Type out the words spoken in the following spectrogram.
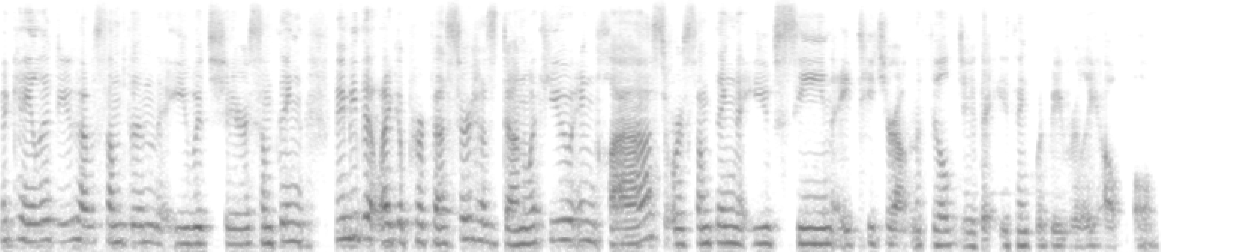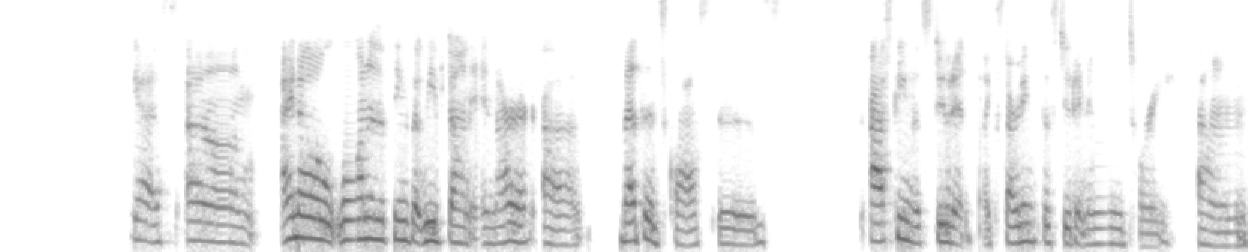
Michaela, do you have something that you would share? Something maybe that like a professor has done with you in class or something that you've seen a teacher out in the field do that you think would be really helpful? Yes, um, I know one of the things that we've done in our uh, methods class is asking the students, like starting the student inventory, um,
